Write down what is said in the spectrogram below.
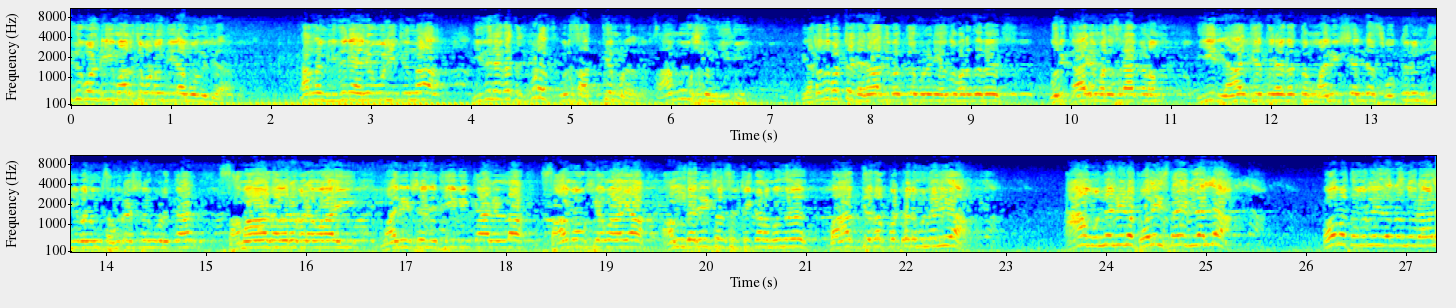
ഇതുകൊണ്ട് ഈ മാർച്ച് കൊണ്ടൊന്നും തീരാൻ പോകുന്നില്ല. കാരണം ഇതിനെ അനുകൂലിക്കുന്ന ഇതിനകത്ത് ഇവിടെ ഒരു സത്യം പറയുന്നത് സാമൂഹിക നീതി. ഇടതുപക്ഷ ജനാധിപത്യ മുന്നണി എന്ന് പറയുന്നത് ഒരു കാര്യം മനസ്സിലാക്കണം. ഈ രാജ്യത്തിനകത്ത് മനുഷ്യന്റെ സ്വത്തിനും ജീവനും സംരക്ഷണം കൊടുക്കാൻ സമാധാനപരമായി മനുഷ്യന് ജീവിക്കാനുള്ള സാമൂഹ്യമായ അന്തരീക്ഷം സൃഷ്ടിക്കണമെന്ന് ബാധ്യതപ്പെട്ട മുന്നണിയാണ് മുന്നണിയാ. ആ മുന്നണിയുടെ പോലീസ് നയം ഇതല്ല. കോമത്ത് മുരളീധരൻ എന്ന ഒരാൾ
